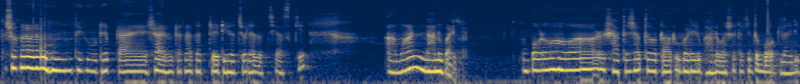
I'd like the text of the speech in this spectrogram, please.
তো সকালবেলা ঘুম থেকে উঠে প্রায় সাড়ে নটা নাগাদ রেডি হয়ে চলে যাচ্ছি আজকে আমার নানু বাড়ি। বড় হওয়ার সাথে সাথে নানু বাড়ির ভালোবাসাটা কিন্তু বদলায়নি।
